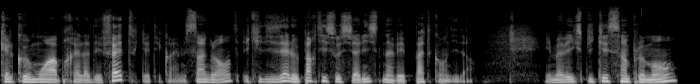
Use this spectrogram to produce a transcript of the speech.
quelques mois après la défaite, qui était quand même cinglante, et qui disait le Parti socialiste n'avait pas de candidat. Il m'avait expliqué simplement,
